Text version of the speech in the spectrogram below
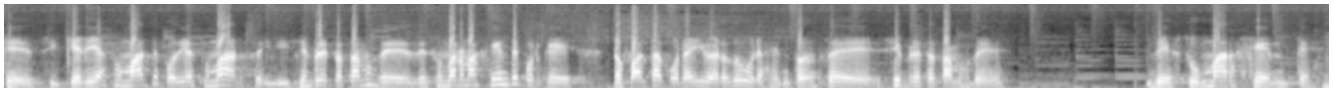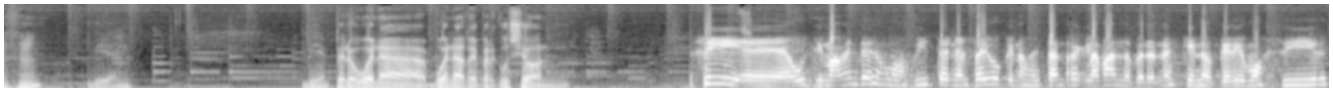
que si quería sumarse podía sumarse. Y siempre tratamos de, sumar más gente porque nos falta por ahí verduras, entonces siempre tratamos de, sumar gente. Bien. Bien, pero buena, buena repercusión. Sí, eh, últimamente hemos visto en el Facebook que nos están reclamando, pero no es que no queremos ir,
